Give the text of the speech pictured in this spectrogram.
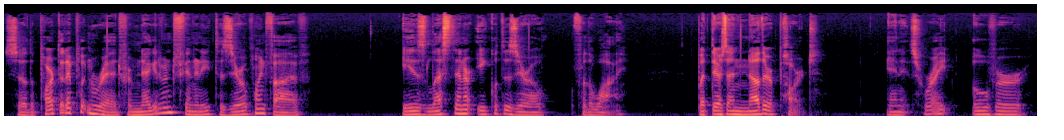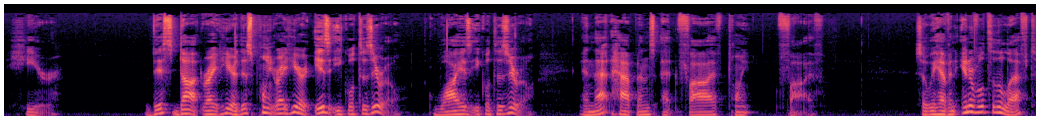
So the part that I put in red from negative infinity to 0.5 is less than or equal to 0 for the y. But there's another part, and it's right over here. This dot right here, this point right here, is equal to 0. y is equal to 0. And that happens at 5.5. So we have an interval to the left,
